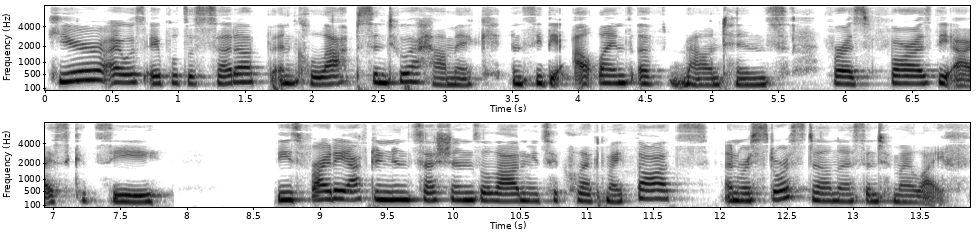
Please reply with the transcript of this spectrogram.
Here I was able to set up and collapse into a hammock and see the outlines of mountains for as far as the eyes could see these Friday afternoon sessions allowed me to collect my thoughts and restore stillness into my life.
